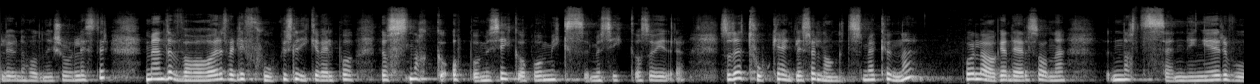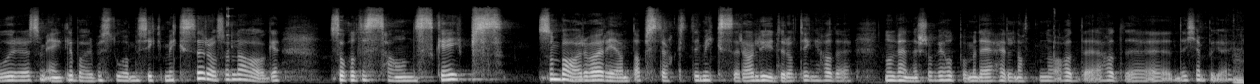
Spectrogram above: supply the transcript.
eller underholdningsjournalister. Men det var et veldig fokus likevel på det å snakke oppå musikk og på å mikse musikk osv. Så, videre. så det tok jeg egentlig så langt som jeg kunne. På å lage en del sånne nattsendinger hvor, som egentlig bare besto av musikkmikser, og så lage såkalte soundscapes som bare var rent abstrakte mikser av lyder og ting. Jeg hadde noen venner som vi holdt på med det hele natten og hadde, hadde det kjempegøy. Mm.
